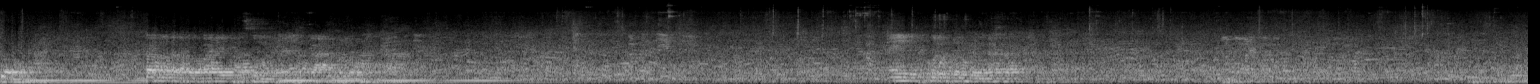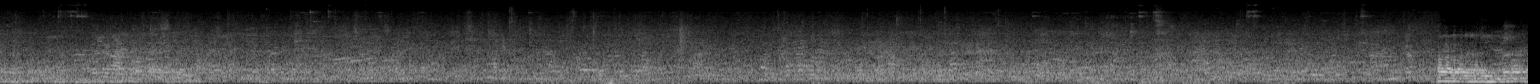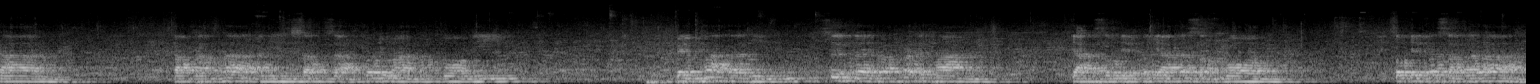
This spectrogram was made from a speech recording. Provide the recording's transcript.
ก็ลำดับต่อไปพระสงฆ์ในการลงนะครับให้ทุกคนลงมือนะครับ ผ้ากฐินนัทานกับทางผ้าอนิสังสารบริวารทั้งปวงนี้ เป็นผ้ากฐินซึ่งได้รับพระราชทาน จากสมเด็จพระยาณสังวรสมเด็จพระสังฆราช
